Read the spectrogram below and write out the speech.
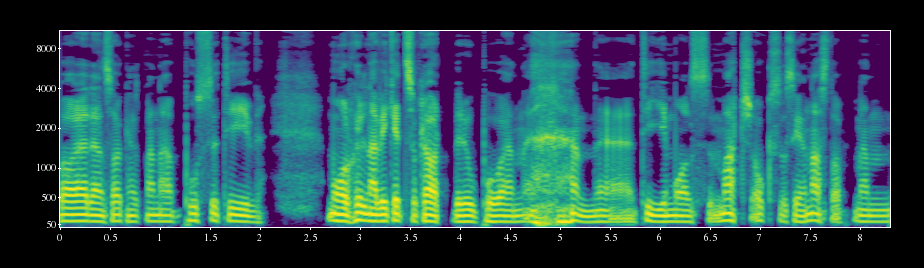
Bara den saken att man har positiv målskillnad, vilket såklart beror på en, en eh, tiomålsmatch också senast då. Men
